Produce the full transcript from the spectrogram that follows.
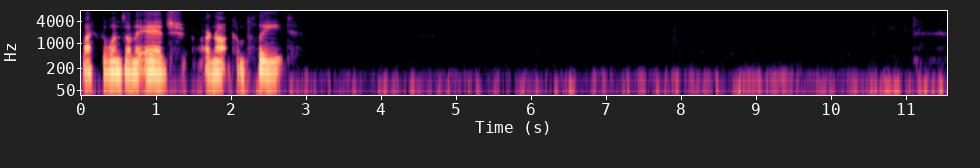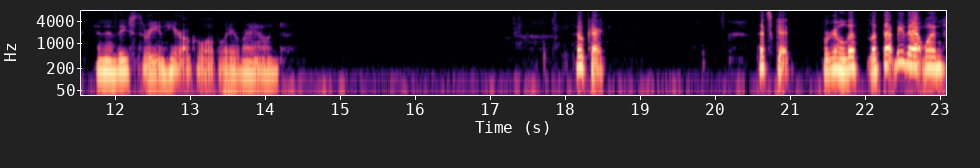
like the ones on the edge are not complete. And then these three in here, I'll go all the way around. Okay. That's good. We're going to let, let that be that one.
